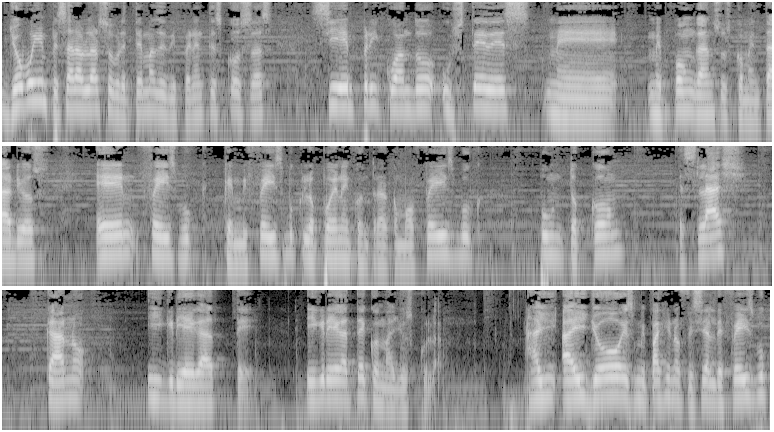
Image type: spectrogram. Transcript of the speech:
yo voy a empezar a hablar sobre temas de diferentes cosas siempre y cuando ustedes me, me pongan sus comentarios en Facebook, que en mi Facebook lo pueden encontrar como facebook.com slash cano YT. YT con mayúscula. Ahí, ahí, yo es mi página oficial de Facebook.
